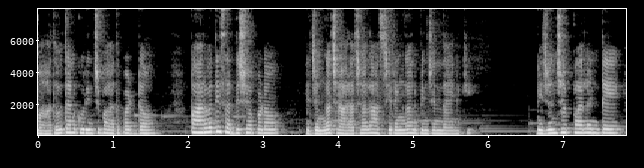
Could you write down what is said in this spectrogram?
మాధవ్ తన గురించి బాధపడ్డం పార్వతి సర్ది చెప్పడం నిజంగా చాలా చాలా ఆశ్చర్యంగా అనిపించింది ఆయనకి. నిజం చెప్పాలంటే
